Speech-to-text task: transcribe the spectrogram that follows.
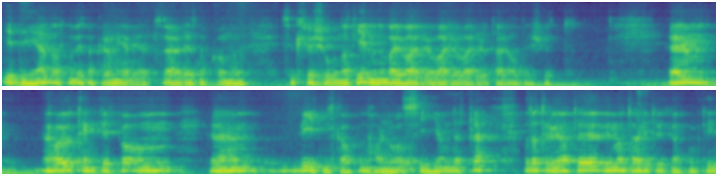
ideen at når vi snakker om evighet, så er det snakk om suksesjon av tid, men det bare varer og varer og varer og tar aldri slutt. Eh, jeg har jo tenkt litt på om eh, vitenskapen har noe å si om dette. Og da tror jeg at eh, vi må ta litt utgangspunkt i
